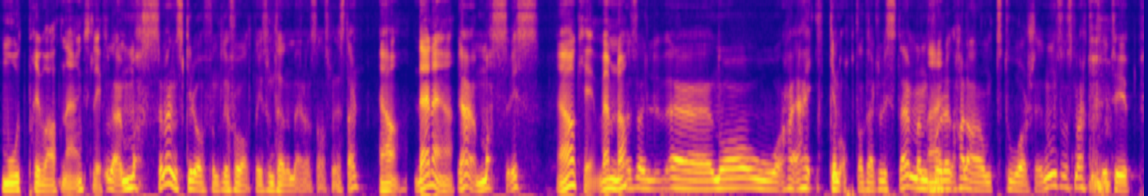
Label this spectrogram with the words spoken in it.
mot privat næringsliv. Det er masse mennesker i offentlig forvaltning som tjener mer enn statsministeren. Ja, det er det, ja. Ja, massevis. Ja, ok. Hvem da? Altså, eh, nå har jeg ikke en oppdatert liste, men for et halvannet to år siden så snakket vi typ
